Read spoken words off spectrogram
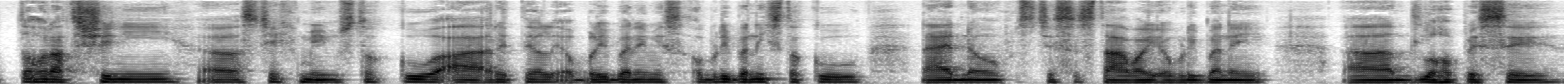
od toho nadšení eh, z těch meme stoků a retaily oblíbených, oblíbených stoků najednou prostě se stávají oblíbený uh, dluhopisy,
